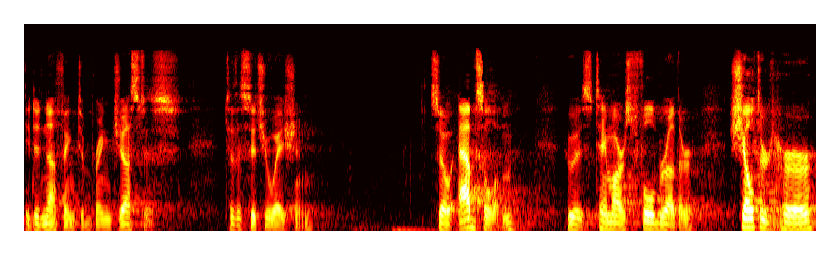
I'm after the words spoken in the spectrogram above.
He did nothing to bring justice to the situation. So Absalom, who is Tamar's full brother, sheltered her,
